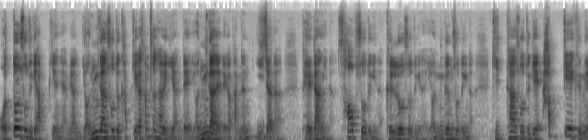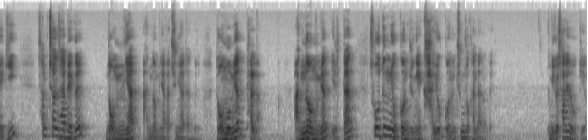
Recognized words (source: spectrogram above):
어떤 소득이 합계냐면 연간 소득 합계가 3,400 이하인데 연간에 내가 받는 이자나 배당이나 사업 소득이나 근로 소득이나 연금 소득이나 기타 소득의 합계 금액이 3,400을 넘냐 안 넘냐가 중요하다는 거죠. 넘으면 탈락. 안 넘으면 일단 소득 요건 중에 가요건은 충족한다는 거예요. 그럼 이걸 사례로 볼게요.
